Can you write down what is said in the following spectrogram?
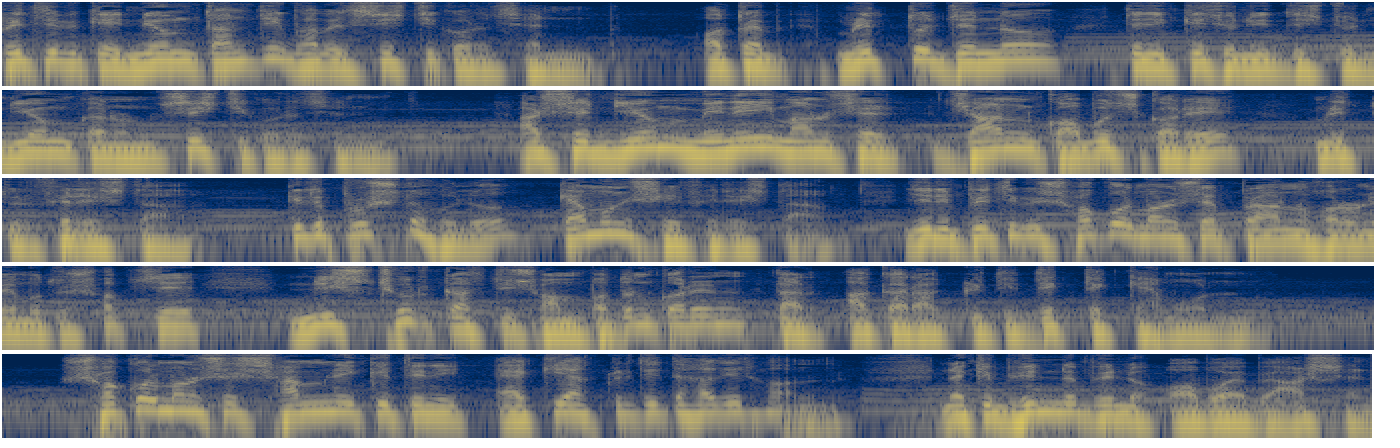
পৃথিবীকে নিয়মতান্ত্রিকভাবে সৃষ্টি করেছেন। অতএব মৃত্যুর জন্য তিনি কিছু নির্দিষ্ট নিয়ম কানুন সৃষ্টি করেছেন। আর সে নিয়ম মেনেই মানুষের যান কবজ করে মৃত্যুর ফেরেশতা। কিন্তু প্রশ্ন হলো, কেমন সেই ফেরেশতা, যিনি পৃথিবীর সকল মানুষের প্রাণ হরণের মতো সবচেয়ে নিষ্ঠুর কাজটি সম্পাদন করেন, তার আকার আকৃতি দেখতে কেমন? সকল মানুষের সামনে কি তিনি একই আকৃতিতে হাজির হন, নাকি ভিন্ন ভিন্ন অবয়বে আসেন?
